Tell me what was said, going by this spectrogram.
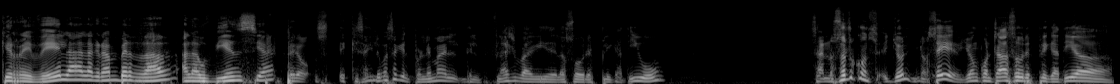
Que revela la gran verdad a la audiencia. Pero es que ¿sabes lo que pasa? Que el problema del, del flashback y de lo sobreexplicativo. O sea, nosotros, yo no sé, yo encontraba sobreexplicativa.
